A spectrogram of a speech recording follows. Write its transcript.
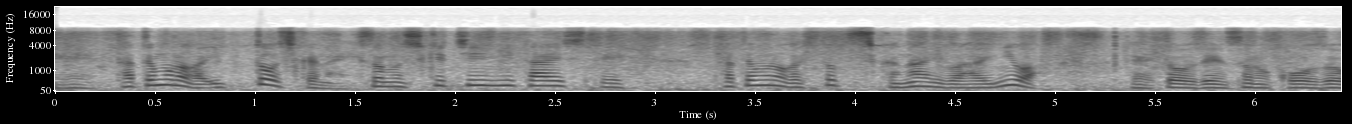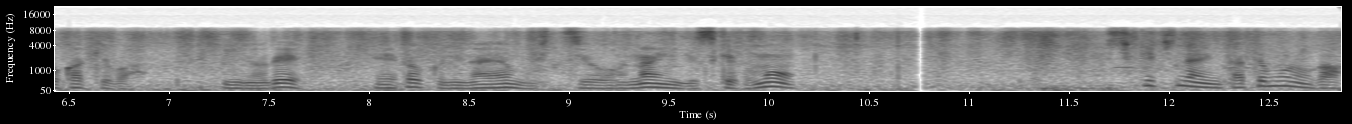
えー建物が1棟しかないその敷地に対して建物が1つしかない場合には、え当然その構造を書けばいいので、え特に悩む必要はないんですけども敷地内に建物が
